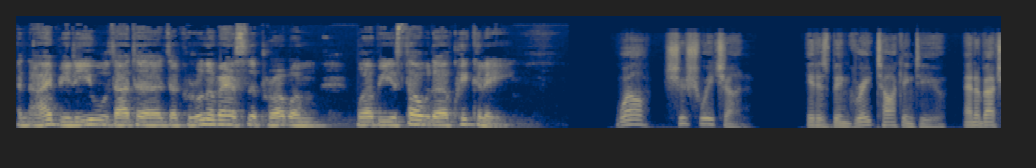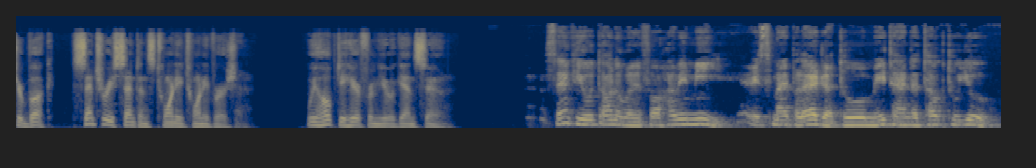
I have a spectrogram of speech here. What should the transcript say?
And I believe that the coronavirus problem will be solved quickly. Well, Xu Xue Chun. It has been great talking to you, and about your book, Century Sentence 2020 version. We hope to hear from you again soon. Thank you, Donavin, for having me. It's my pleasure to meet and talk to you.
